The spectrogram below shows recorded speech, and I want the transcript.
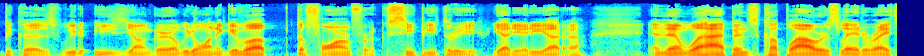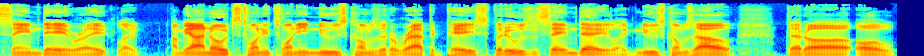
because we he's younger and we don't want to give up the farm for CP3, yada yada yada. And then what happens a couple hours later, right? Same day, right? Like, I mean, I know it's 2020, news comes at a rapid pace, but it was the same day. Like, news comes out that uh oh,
